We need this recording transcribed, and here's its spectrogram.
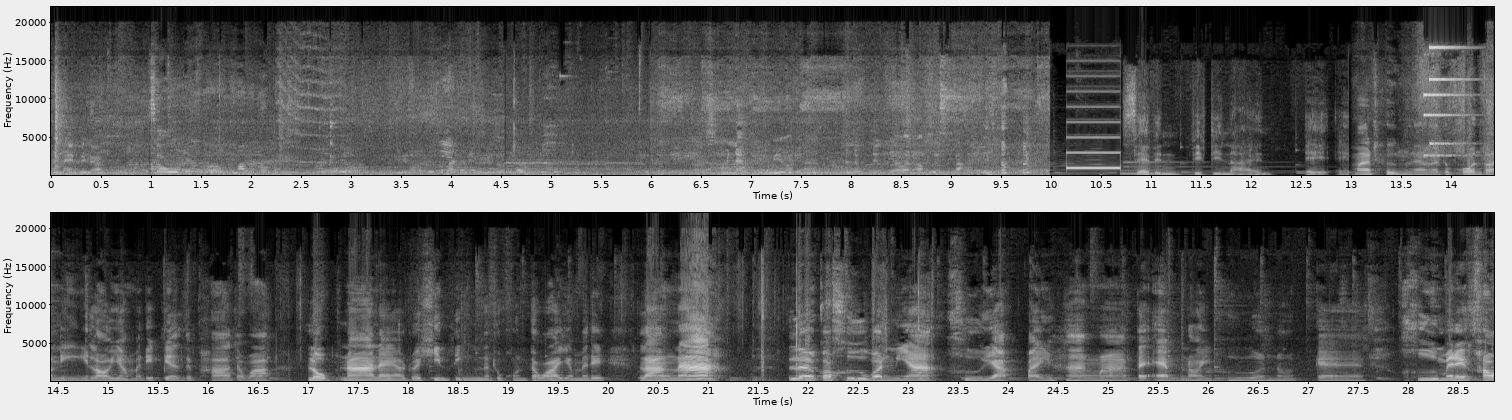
ข้างในเป็นแบบโซ่ ฉันเป็นนักรีวิวอาหารอันดับหนึ่งตะวันออกเฉียงใต้ 7:59 a.m. มาถึงแล้วนะทุกคนตอนนี้เรายังไม่ได้เปลี่ยนเสื้อผ้าแต่ว่าลบหน้าแล้วด้วยคินซิงนะทุกคนแต่ว่ายังไม่ได้ล้างหน้า แล้วก็คือวันเนี้ยคืออยากไปห้างมากแต่แอบหน่อยเพื่อนนะแก คือไม่ได้เข้า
